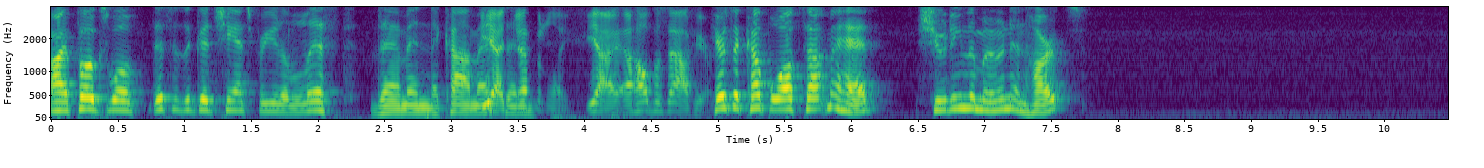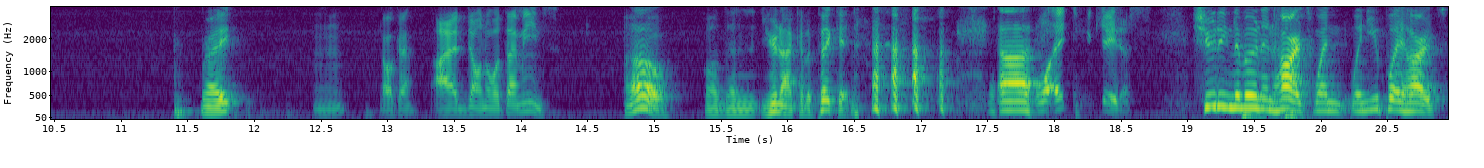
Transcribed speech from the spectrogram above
All right, folks. Well, this is a good chance for you to list them in the comments. Yeah, definitely. Yeah, uh, help us out here. Here's a couple off the top of my head: shooting the moon and hearts. Right. Mm-hmm. Okay, I don't know what that means. Oh, well then you're not going to pick it. Well, educate us. shooting the moon and hearts. When when you play hearts,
